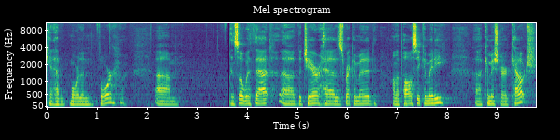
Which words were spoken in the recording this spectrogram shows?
Can't have more than four. Um, And so with that, uh, the chair has recommended on the policy committee, uh, Commissioner Couch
